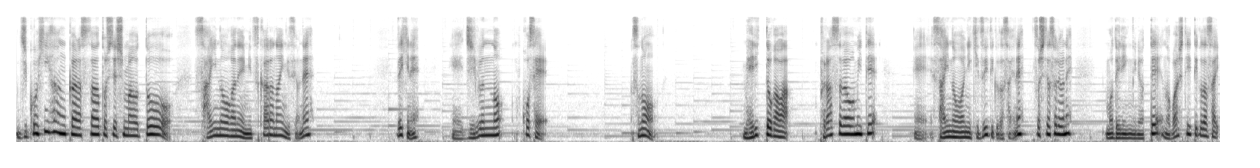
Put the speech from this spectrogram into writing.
自己批判からスタートしてしまうと、才能がね、見つからないんですよね。ぜひね、えー、自分の個性、そのメリット側、プラス側を見て、えー、才能に気づいてくださいね。そしてそれをね、モデリングによって伸ばしていってください。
